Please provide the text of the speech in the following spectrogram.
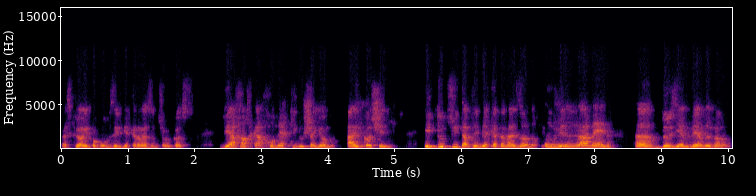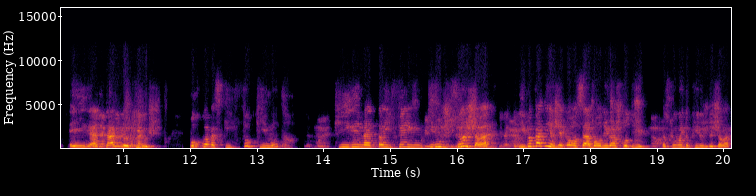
Parce qu'à l'époque, on faisait le Birkat Amazon sur le Kos. Ve'acharka Chomer Kidushayom al Kos Sheni. Et tout de suite après Birkat Amazon, on lui ramène un deuxième verre de vin et il attaque que le. Kiddush. Pourquoi? Parce qu'il faut qu'il montre qu'il est maintenant, il fait une c'est- de Shabbat. Il ne peut pas dire j'ai commencé à boire du vin, je continue. Parce que où est au Kiddush de Shabbat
